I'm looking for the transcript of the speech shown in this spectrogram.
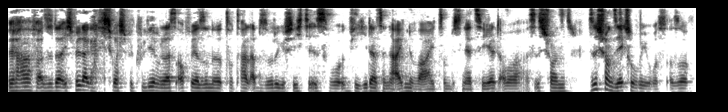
Ja, also da, ich will da gar nicht drüber spekulieren, weil das auch wieder so eine total absurde Geschichte ist, wo irgendwie jeder seine eigene Wahrheit so ein bisschen erzählt, aber es ist schon, es ist schon sehr kurios. Also,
